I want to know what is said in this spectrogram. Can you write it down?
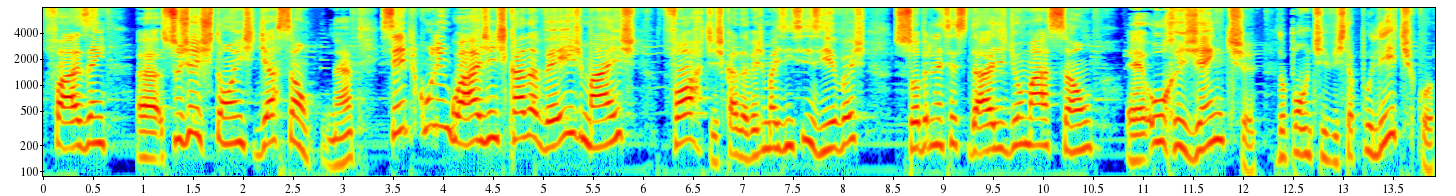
fazem uh, sugestões de ação, né? Sempre com linguagens cada vez mais fortes, cada vez mais incisivas sobre a necessidade de uma ação é, urgente do ponto de vista político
